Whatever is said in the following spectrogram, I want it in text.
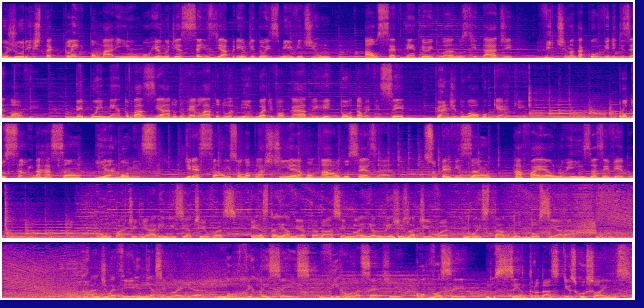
O jurista Cleiton Marinho morreu no dia 6 de abril de 2021, aos 78 anos de idade, vítima da Covid-19. Depoimento baseado no relato do amigo, advogado e reitor da UFC, Cândido Albuquerque. Produção e narração: Ian Gomes. Direção e sonoplastia: Ronaldo César. Supervisão: Rafael Luiz Azevedo. Compartilhar iniciativas. Esta é a meta da Assembleia Legislativa do Estado do Ceará. Rádio FM Assembleia 96,7. Com você, no centro das discussões.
